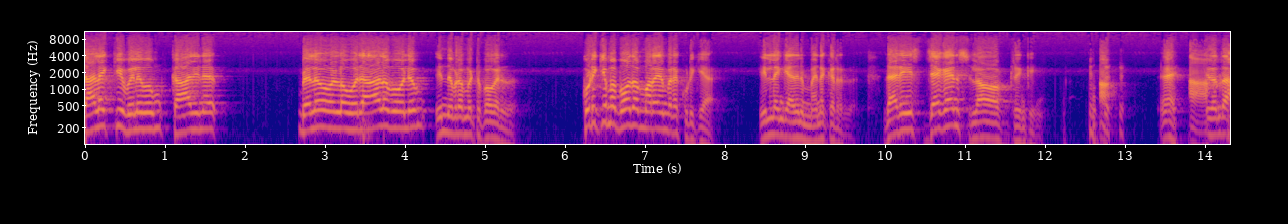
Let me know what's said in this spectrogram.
തലയ്ക്ക് വെളിവും കാലിന് ബലവുമുള്ള ഒരാൾ പോലും ഇന്ന് ഇവിടെ വിട്ടു പോകരുത്. കുടിക്കുമ്പോൾ ബോധം മറയാൻ വരെ കുടിക്കുക. ഇല്ലെങ്കിൽ അതിന് മെനക്കെടരുത്. ദാറ്റ് ഈസ് ജഗൻസ് ലോ ഓഫ് ഡ്രിങ്കിങ് ഇതെന്താ?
